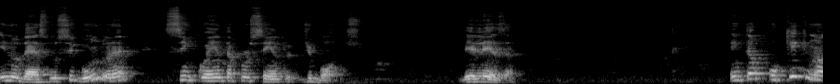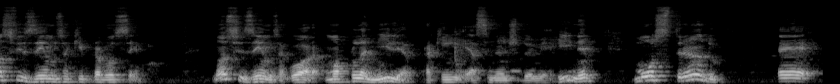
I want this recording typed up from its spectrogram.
e no décimo segundo, né? 50% de bônus. Beleza? Então, o que, que nós fizemos aqui para você? Nós fizemos agora uma planilha para quem é assinante do MRI, né? Mostrando é,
